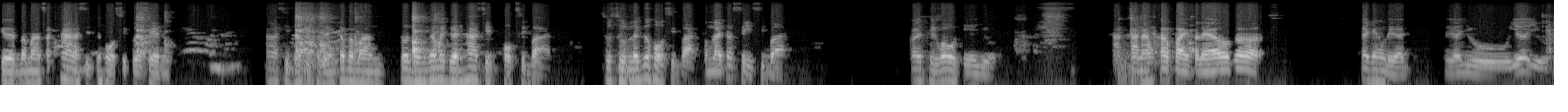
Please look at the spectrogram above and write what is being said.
เกินประมาณสักห้าสิบถึงหกสิบเปอร์เซ็นต์ห้าสิบหกสิบเปอร์เซ็นต์ก็ประมาณต้นทุนก็ไม่เกินห้าสิบหกสิบาท สุดๆเลยก็หกสิบาทกำไรสักสี่สิบาท ก็ถือว่าโอเคอยู่หักค่าน้ำค่าไฟไปแล้วก็ก็ยังเหลือ เหลืออยู่เยอะอยู่อะ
